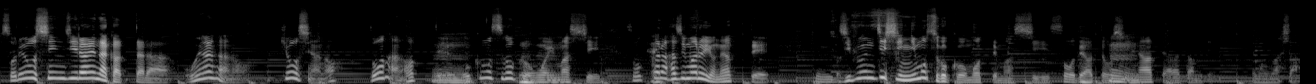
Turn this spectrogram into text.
それを信じられなかったら親なの？教師なの？どうなの？ってうん。僕もすごく思いますし、そこから始まるよねって、うん自分自身にもすごく思ってますしそうであってほしいなって改めて思いました。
